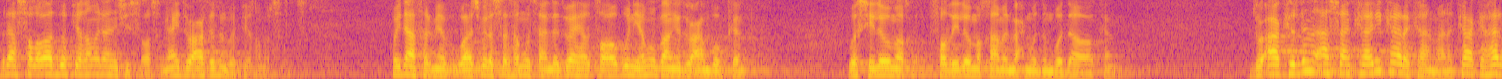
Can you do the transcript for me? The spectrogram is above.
برا سەڵەوات بۆ پێغەمەرانیشی سەڵسم یانی دوعاکردن بە پێغەمەر سەڵسم خۆی نافەرمێ واجبە لەسەر هەمووتان لە دوای تەوابوونی هەموو بانگی دوعام بۆ بکەن. وەسیلە و فەضیلە و مەخام محمودم بۆ داواکەن. دوعاکردن ئاسانکاری کارەکانمانە. کاکە هەر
